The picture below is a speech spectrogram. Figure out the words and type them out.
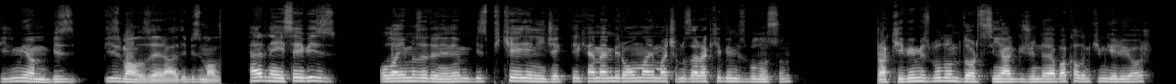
bilmiyorum biz biz malız herhalde biz malız. Her neyse biz olayımıza dönelim. Biz Pike'yi deneyecektik. Hemen bir online maçımıza rakibimiz bulunsun. Rakibimiz bulundu 4 sinyal gücünde. Bakalım kim geliyor.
